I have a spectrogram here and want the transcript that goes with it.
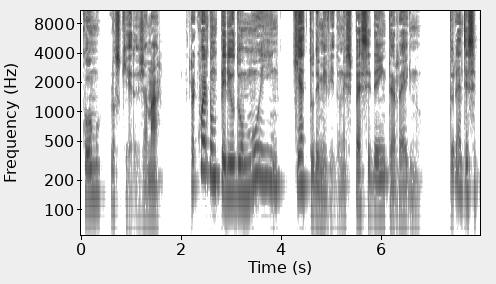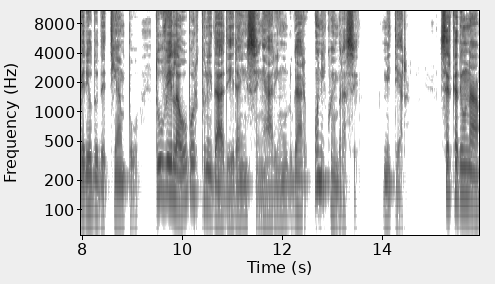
como los quieras llamar. Recuerdo um período muito inquieto de minha vida, uma espécie de interregno. Durante esse período de tempo, tive a oportunidade de ir a ensinar em um lugar único em Brasil, terra, cerca de uma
